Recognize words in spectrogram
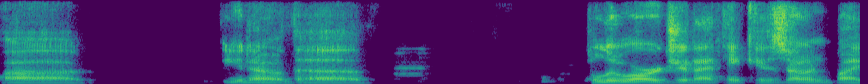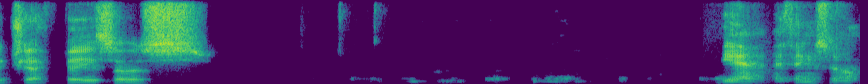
Uh, you know the Blue Origin, I think, is owned by Jeff Bezos. Yeah, I think so.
